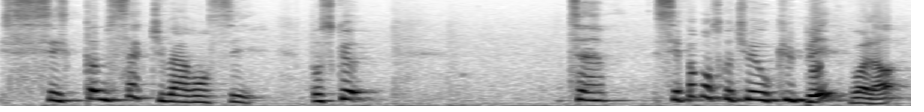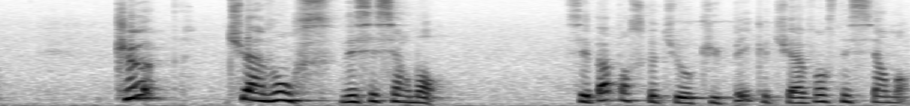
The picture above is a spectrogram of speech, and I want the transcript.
c'est comme ça que tu vas avancer. Parce que c'est pas parce que tu es occupé, voilà, que tu avances nécessairement. C'est pas parce que tu es occupé que tu avances nécessairement.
